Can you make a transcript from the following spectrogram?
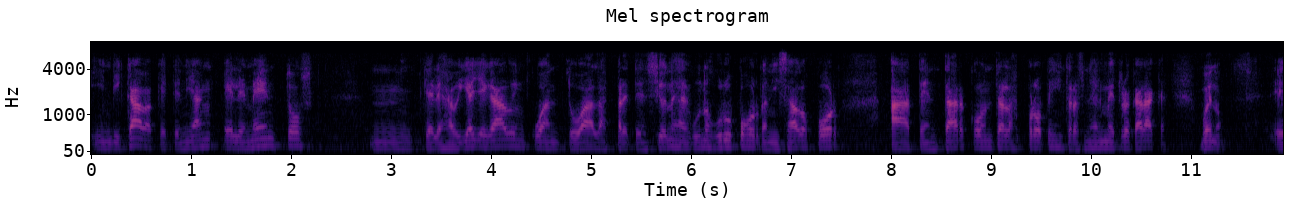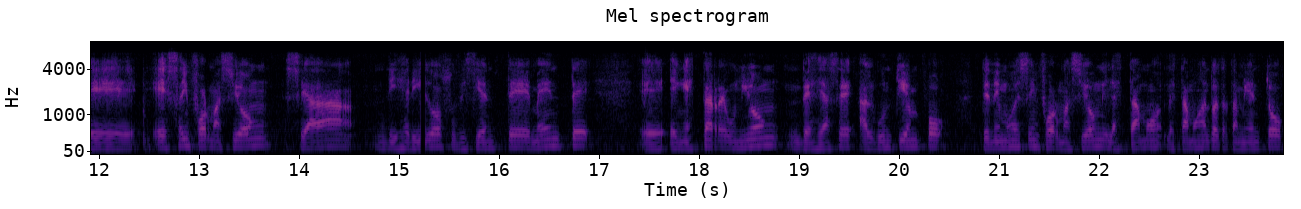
indicaba que tenían elementos mm, que les había llegado en cuanto a las pretensiones de algunos grupos organizados por atentar contra las propias instalaciones del Metro de Caracas. Bueno, eh, esa información se ha digerido suficientemente eh, en esta reunión. Desde hace algún tiempo tenemos esa información y la estamos, le estamos dando el tratamiento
